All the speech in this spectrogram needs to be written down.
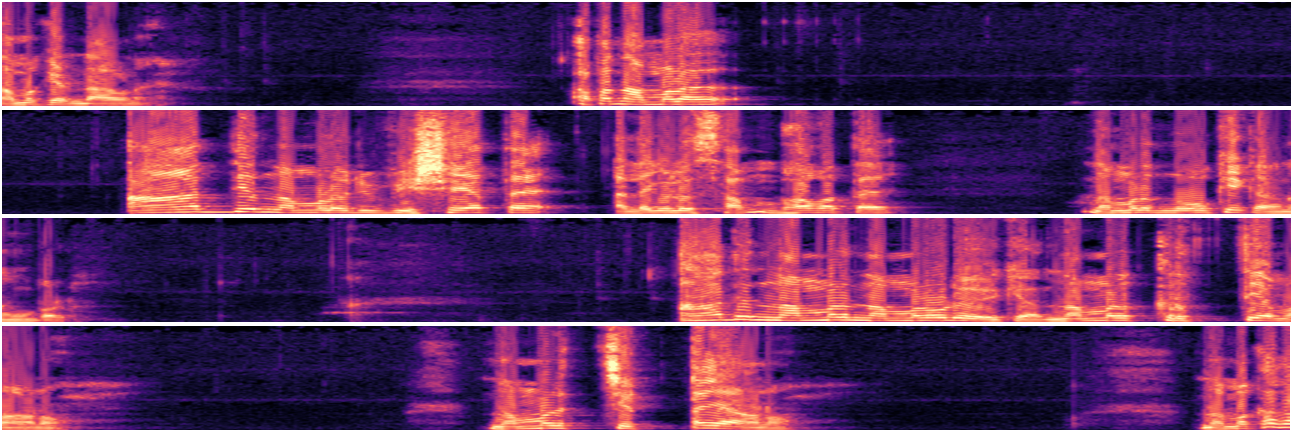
നമുക്ക് ഉണ്ടാവണേ അപ്പൊ നമ്മൾ ആദ്യം നമ്മളൊരു വിഷയത്തെ അല്ലെങ്കിൽ ഒരു സംഭവത്തെ നമ്മൾ നോക്കി കാണുമ്പോൾ ആദ്യം നമ്മൾ നമ്മളോട് ചോദിക്കുക നമ്മൾ കൃത്യമാണോ? നമ്മൾ ചിട്ടയാണോ? നമുക്കത്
